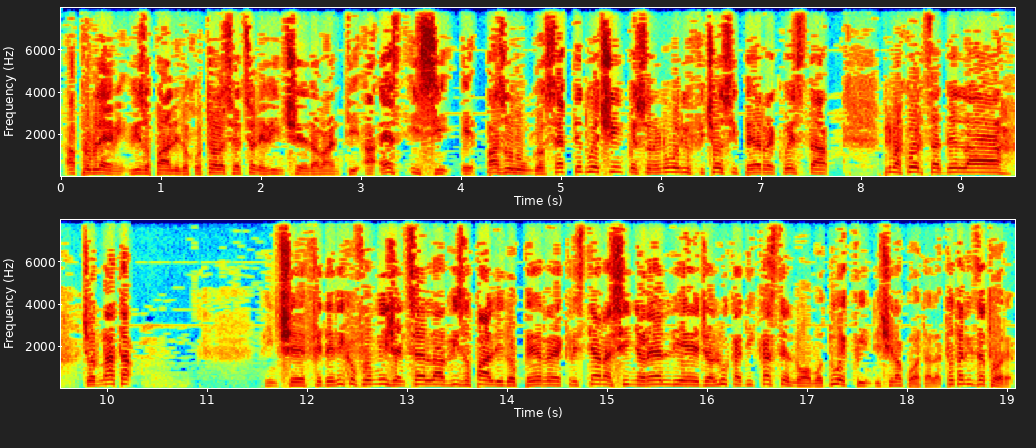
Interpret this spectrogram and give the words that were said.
ha problemi, Viso Pallido controlla la situazione, vince davanti a STC e Pasolungo. 7-2-5 sono i numeri ufficiosi per questa prima corsa della giornata. Vince Federico Frommigia in sella a viso pallido per Cristiana Signorelli e Gianluca Di Castelnuovo, 2,15 la quota al totalizzatore.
